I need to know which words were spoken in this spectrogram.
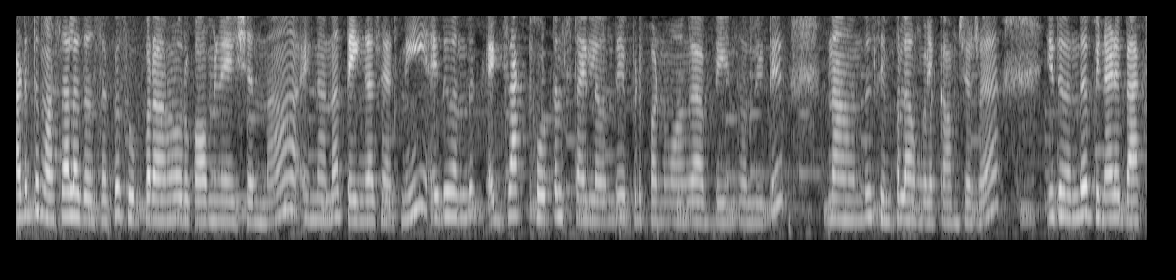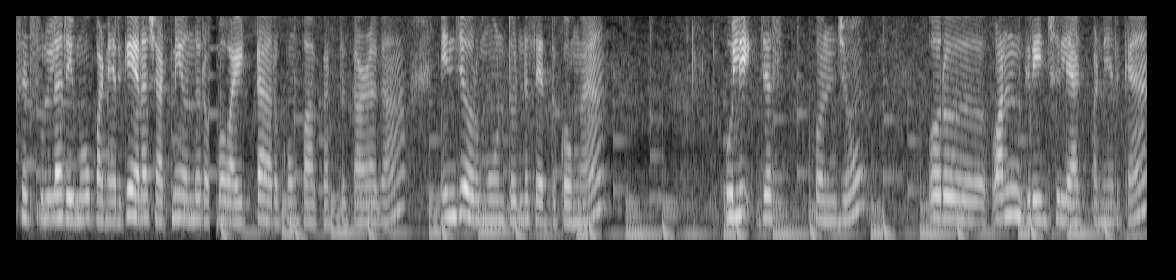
அடுத்து மசாலா தோசைக்கு சூப்பரான ஒரு காம்பினேஷன் தான். என்னென்னா தேங்காய் சட்னி. இது வந்து எக்ஸாக்ட் ஹோட்டல் ஸ்டைலில் வந்து எப்படி பண்ணுவாங்க அப்படின்னு சொல்லிட்டு நான் வந்து சிம்பிளாக உங்களுக்கு காமிச்சிடுறேன். இது வந்து பின்னாடி பேக் சைட் ஃபுல்லாக ரிமூவ் பண்ணியிருக்கேன் ஏன்னா சட்னி வந்து ரொம்ப ஒயிட்டாக இருக்கும் பார்க்குறதுக்கு அழகாக இஞ்சி ஒரு மூணு துண்டு சேர்த்துக்கோங்க. புளி ஜஸ்ட் கொஞ்சம். ஒரு ஒன் க்ரீன் சில்லி ஆட் பண்ணியிருக்கேன்.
